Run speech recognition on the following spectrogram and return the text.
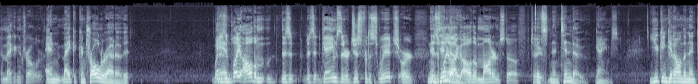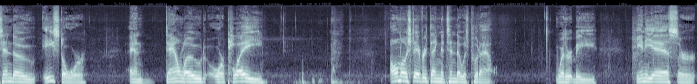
and make a controller. and make a controller out of it. But does it play all the? Does it? Does it games that are just for the Switch, or does it play Nintendo. like all the modern stuff too? It's Nintendo games. You can get Okay. on the Nintendo eStore and download or play almost everything Nintendo has put out, whether it be NES or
